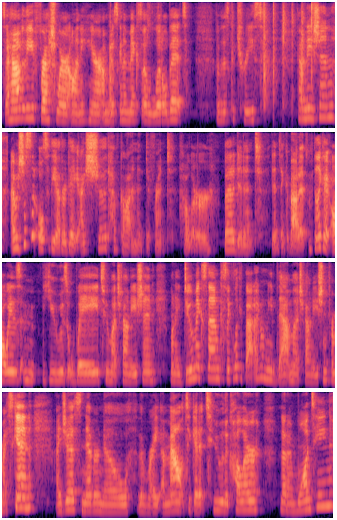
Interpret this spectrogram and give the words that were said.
So I have the Freshwear on here. I'm just gonna mix a little bit of this Catrice foundation. I was just at Ulta the other day. I should have gotten a different color, but I didn't didn't think about it. I feel like I always use way too much foundation when I do mix them because like look at that, I don't need that much foundation for my skin. I just never know the right amount to get it to the color that I'm wanting.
